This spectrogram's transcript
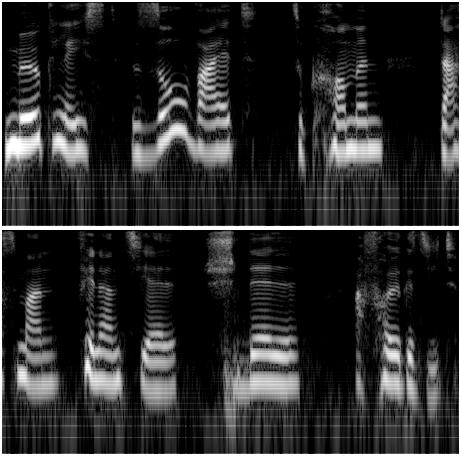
möglichst so weit zu kommen, dass man finanziell schnell Erfolge sieht.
